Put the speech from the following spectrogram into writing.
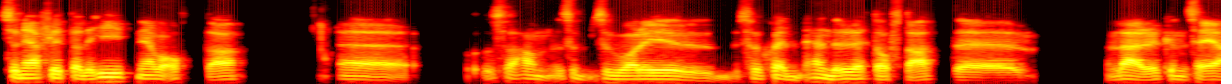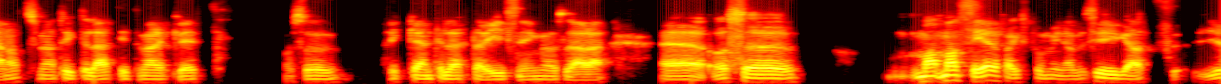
Så när jag flyttade hit när jag var åtta eh, så, ham, så, så, var det ju, så skedde, hände det rätt ofta att eh, en lärare kunde säga något som jag tyckte lät lite märkligt och så fick jag en tillrättavisning och sådär. Eh, och så man, man, ser det faktiskt på mina betyg att ju,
